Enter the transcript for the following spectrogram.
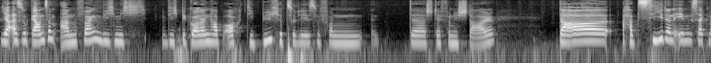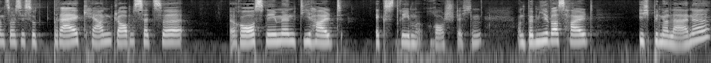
Ja, also ganz am Anfang, wie ich mich, wie ich begonnen habe, auch die Bücher zu lesen von der Stephanie Stahl, da hat sie dann eben gesagt, man soll sich so drei Kernglaubenssätze rausnehmen, die halt extrem rausstechen. Und bei mir war es halt, ich bin alleine,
